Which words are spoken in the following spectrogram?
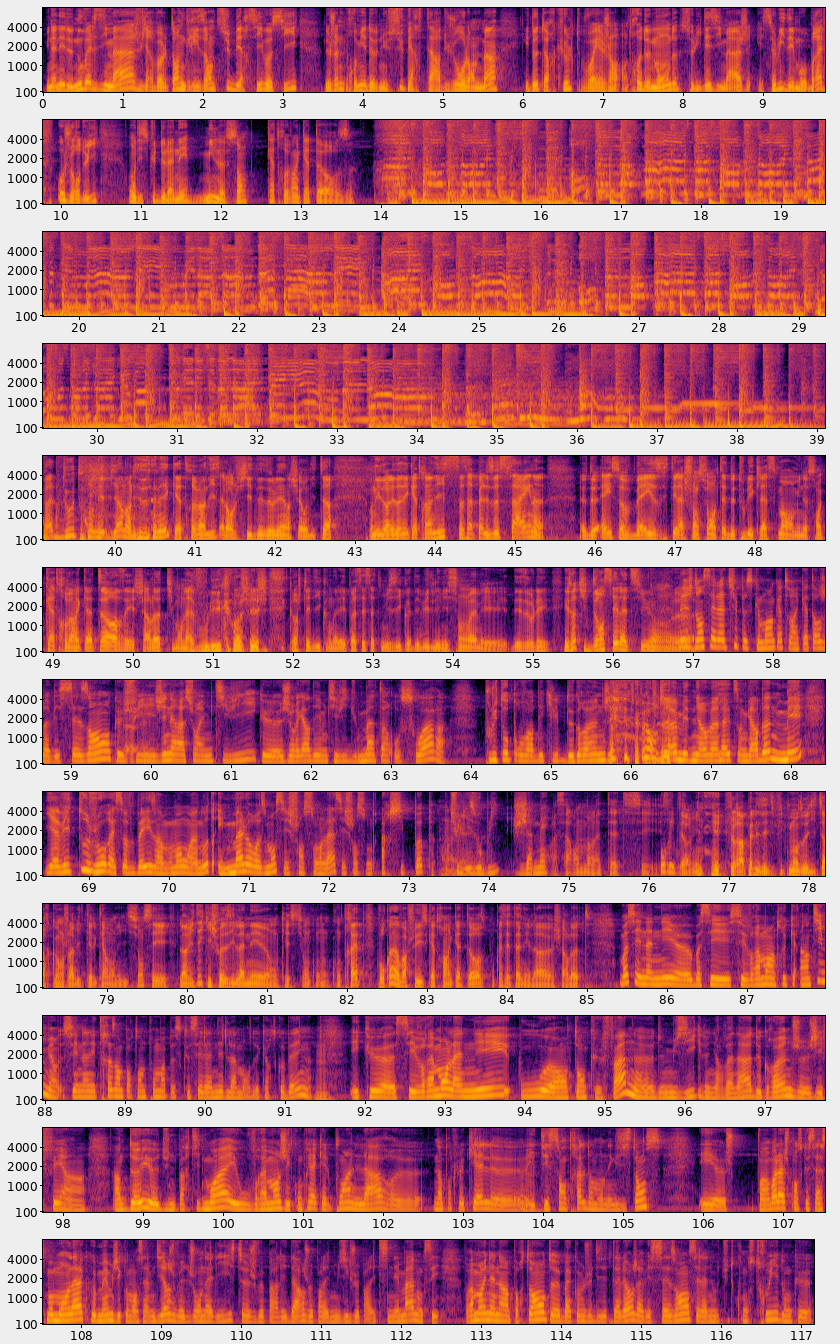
Une année de nouvelles images, virevoltantes, grisantes, subversives aussi, de jeunes premiers devenus superstars du jour au lendemain et d'auteurs cultes voyageant entre deux mondes, celui des images et celui des mots. Bref, aujourd'hui, on discute de l'année 1994. Pas de doute, on est bien dans les années 90. Alors je suis désolé, hein, cher auditeur, on est dans les années 90. Ça s'appelle The Sign de Ace of Base. C'était la chanson en tête de tous les classements en 1994. Et Charlotte, tu m'en as voulu quand je, quand je t'ai dit qu'on allait passer cette musique au début de l'émission. Ouais, mais désolé. Et toi, tu dansais là-dessus. Hein, euh... Mais je dansais là-dessus parce que moi, en 94, j'avais 16 ans, que bah je suis ouais. génération MTV, que je regardais MTV du matin au soir plutôt pour voir des clips de grunge et de Pearl Jam et de Nirvana et de Soundgarden, mais il y avait toujours S of Base à un moment ou à un autre, et malheureusement ces chansons-là, ces chansons archi pop, ouais. tu les oublies jamais. Ah, ça rentre dans la tête, c'est terminé. Je rappelle effectivement aux auditeurs quand j'invite quelqu'un dans l'émission, c'est l'invité qui choisit l'année en question qu'on qu traite. Pourquoi avoir choisi ce 94 Pourquoi cette année-là, Charlotte? Moi, c'est une année, euh, bah, c'est vraiment un truc intime, mais c'est une année très importante pour moi parce que c'est l'année de la mort de Kurt Cobain, mm. et que euh, c'est vraiment l'année où où, euh, en tant que fan euh, de musique, de Nirvana, de grunge, j'ai fait un, un deuil euh, d'une partie de moi et où vraiment j'ai compris à quel point l'art, n'importe lequel, était central dans mon existence. Et je, enfin, voilà, je pense que c'est à ce moment-là que même j'ai commencé à me dire je veux être journaliste, je veux parler d'art, je veux parler de musique, je veux parler de cinéma. Donc c'est vraiment une année importante. Bah, comme je le disais tout à l'heure, j'avais 16 ans, c'est l'année où tu te construis. Donc euh,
